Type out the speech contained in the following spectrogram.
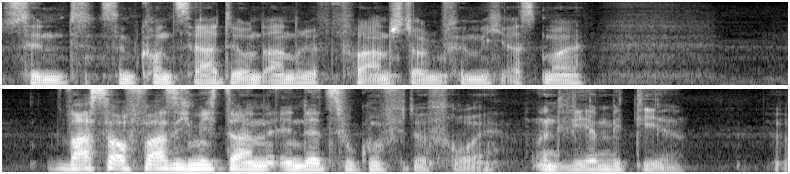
sind, sind Konzerte und andere Veranstaltungen für mich erstmal was, auf was ich mich dann in der Zukunft wieder freue. Und wir mit dir. Ja.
